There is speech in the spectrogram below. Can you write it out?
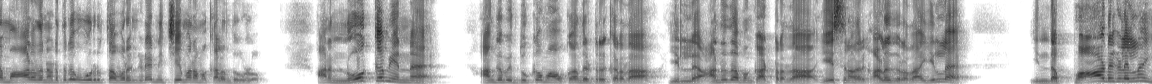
நம்ம ஆராதனை நடத்துறது ஒரு தவறும் கிடையாது. நிச்சயமாக நம்ம கலந்து கொள்ளும். ஆனால் நோக்கம் என்ன? அங்கே போய் துக்கமாக உட்காந்துட்டு இருக்கிறதா? இல்லை. அனுதாபம் காட்டுறதா? இயேசுநாதருக்கு அழுகிறதா? இல்லை. இந்த பாடுகளெல்லாம்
